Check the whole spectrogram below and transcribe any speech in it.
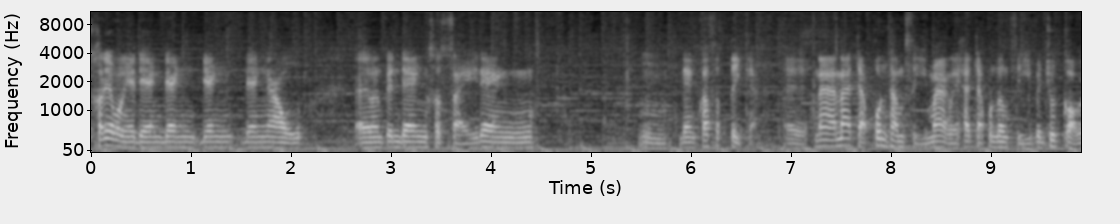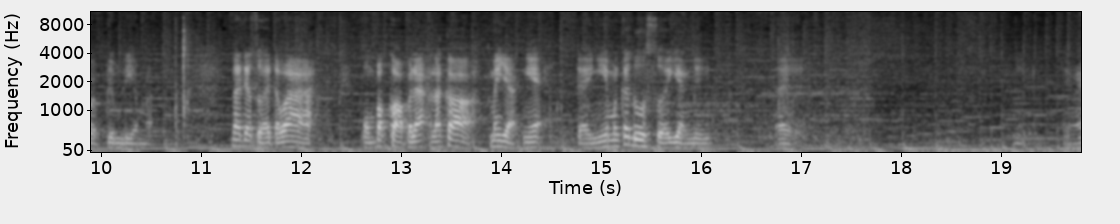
เขาเรียกว่าไงแดงแดงแดงแดงเงาเออมันเป็นแดงสดใสแดง อืมแดงพลาสติกอะเออน่าน่าจับพ่นทำสีมากเลยถ้าจับพ่นทำสีเป็นชุดเกราะแบบเหลี่ยมๆอะน่าจะสวยแต่ว่าผมประกอบไปแล้ว แล้วก็ไม่อยากแงะ แต่อย่างนี้มันก็ดูสวยอย่างหนึ่งเออเห็นไหม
